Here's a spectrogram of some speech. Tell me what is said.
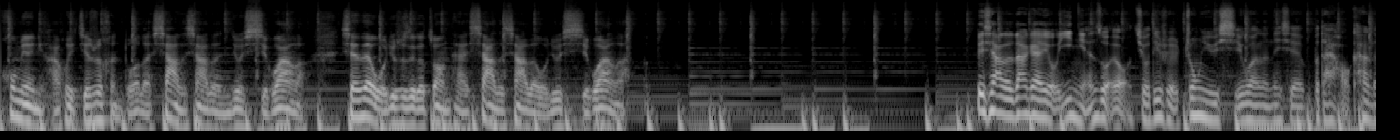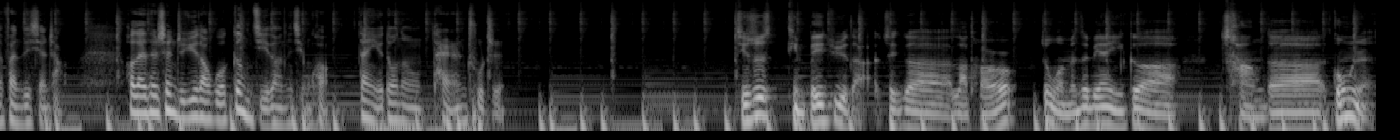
后面你还会接触很多的。吓着吓着你就习惯了。现在我就是这个状态，吓着吓着我就习惯了。被吓了大概有一年左右，九滴水终于习惯了那些不太好看的犯罪现场。后来他甚至遇到过更极端的情况，但也都能泰然处之。其实挺悲剧的。这个老头儿是我们这边一个厂的工人，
